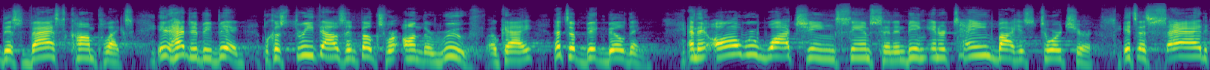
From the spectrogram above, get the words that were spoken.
this vast complex. It had to be big because 3,000 folks were on the roof, okay? That's a big building. And they all were watching Samson and being entertained by his torture. It's a sad,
